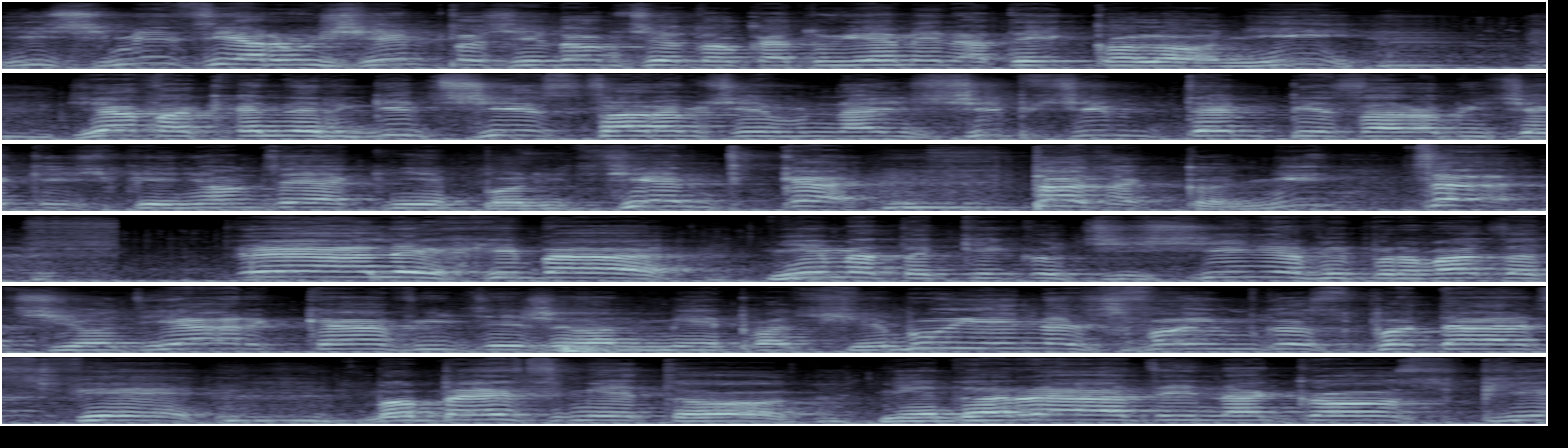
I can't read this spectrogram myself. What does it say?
Jeśli my z Jarusiem to się dobrze dogadujemy na tej kolonii, ja tak energicznie staram się w najszybszym tempie zarobić jakieś pieniądze, jak nie policjantka, to zakonnica. E, Ale chyba nie ma takiego ciśnienia wyprowadzać się od Jarka. Widzę, że on mnie potrzebuje na swoim gospodarstwie, bo bez mnie to nie da rady na gospie.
